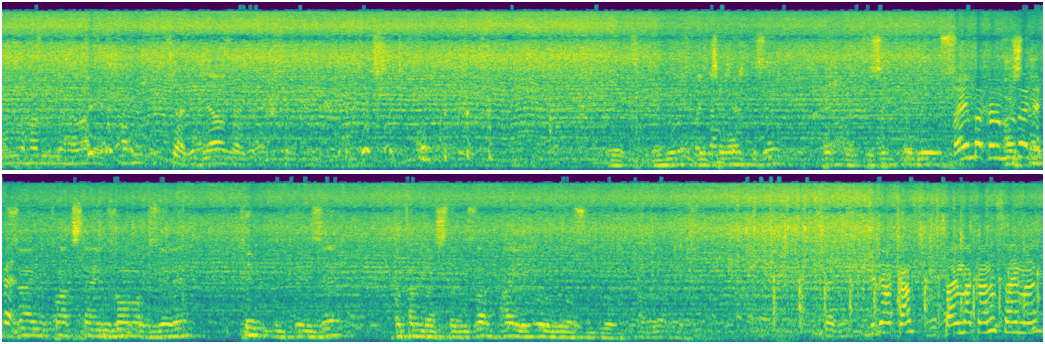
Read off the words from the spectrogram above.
Vallahi billahi var ya. Sadece ya sadece. Evet, emeği geçen herkese tekrar teşekkür ediyoruz. Sayın Bakanım Başta buradayız efendim. güzel mutfak sayınız olmak üzere tüm ülkemize, vatandaşlarımıza hayırlı uğurlu olsun diyorum. Bir dakika. Sayın Bakanım, Sayın Bakanım.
